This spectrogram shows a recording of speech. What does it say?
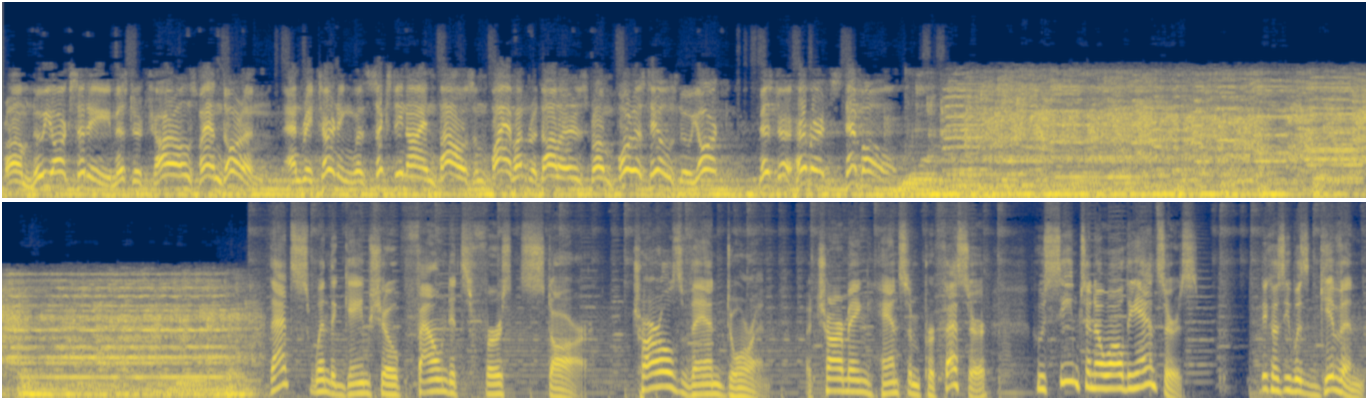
From New York City, Mr. Charles Van Doren, and returning with $69,500 from Forest Hills, New York, Mr. Herbert Stempel. That's when the game show found its first star, Charles Van Doren, a charming, handsome professor who seemed to know all the answers because he was given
